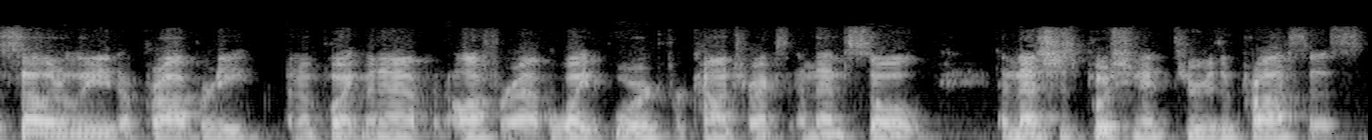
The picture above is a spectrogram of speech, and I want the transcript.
a seller lead, a property, an appointment app, an offer app, a whiteboard for contracts, and then sold. And that's just pushing it through the process.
